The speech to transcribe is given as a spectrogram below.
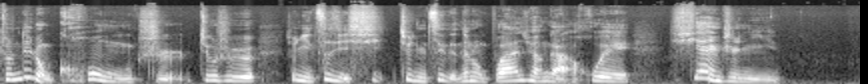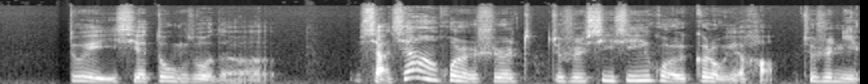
就是那种控制，就是就你自己心，就你自己的那种不安全感，会限制你对一些动作的想象，或者是就是信心，或者各种也好，就是你，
